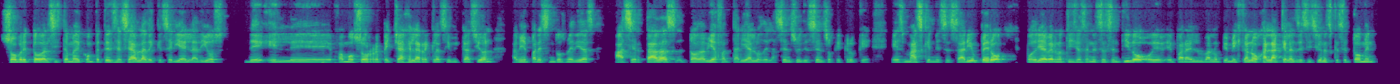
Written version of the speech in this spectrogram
sobre todo al sistema de competencia. Se habla de que sería el adiós del de eh, famoso repechaje, la reclasificación. A mí me parecen dos medidas acertadas. Todavía faltaría lo del ascenso y descenso, que creo que es más que necesario, pero podría haber noticias en ese sentido eh, para el balompié mexicano. Ojalá que las decisiones que se tomen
